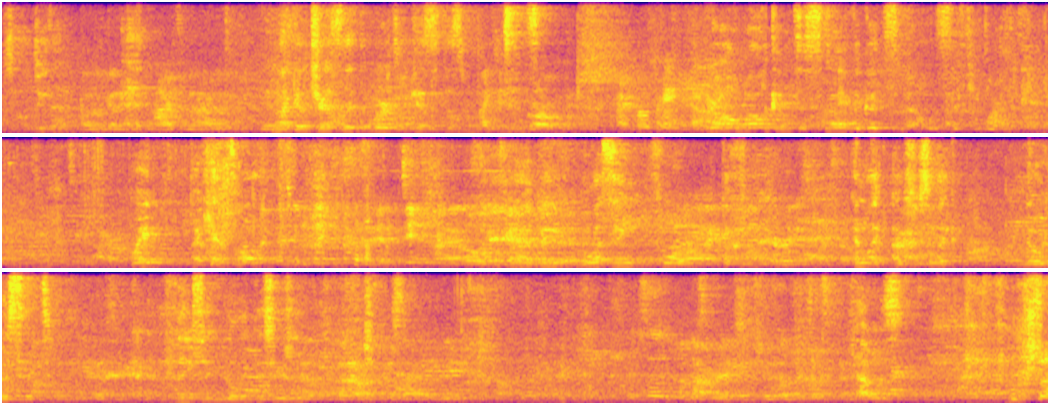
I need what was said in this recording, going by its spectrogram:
so I'll do that. And I'm not going to translate the words because it doesn't make sense. Okay. You're all welcome to smell the good smells if you like. Wait, I can't smell it. It's not a big blessing for the fire, and like I'm supposed to like notice it. The thing, so you go like this usually. That was So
